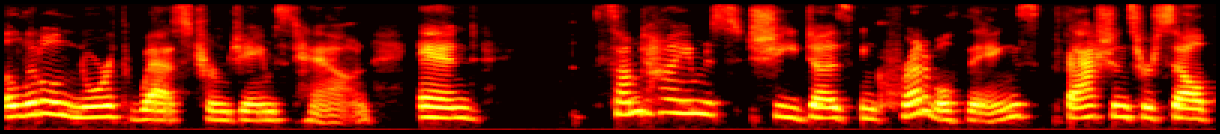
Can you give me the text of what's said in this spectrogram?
a little northwest from Jamestown. And sometimes she does incredible things fashions herself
